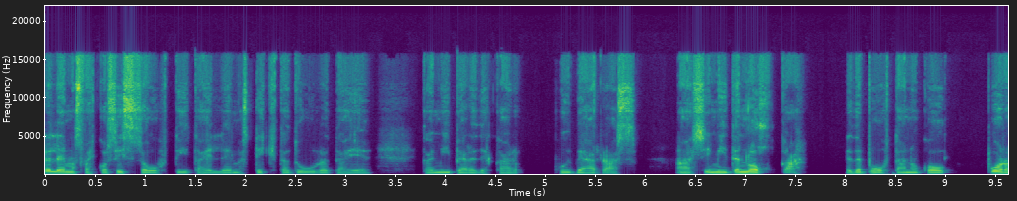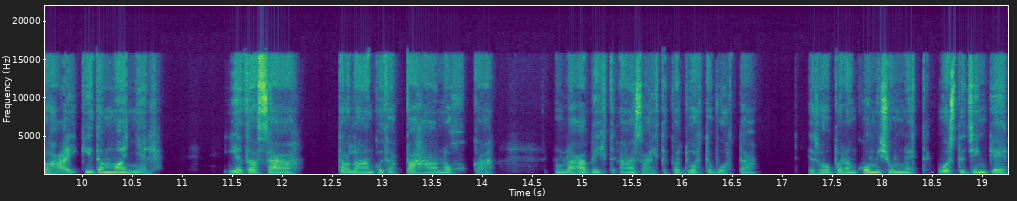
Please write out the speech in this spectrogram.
Leimas vaikka sissohti tai leimas diktatuura tai, tai mi perätekään hui verras asi mitä nohkaa. Ja te pohtaa nuko porohaiki tämän manjelle. Ja tasa talaanko ta paha nohkaa. Nu laavit aasaihtakaan tuotta vuotta ja soparan komissionet vuostatinke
